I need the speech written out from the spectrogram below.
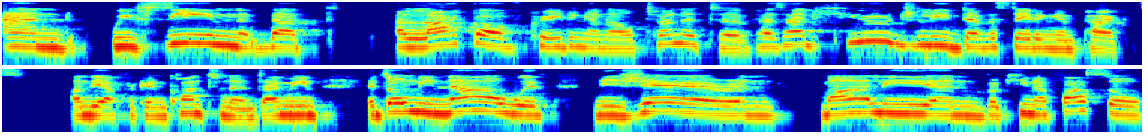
And we've seen that a lack of creating an alternative has had hugely devastating impacts on the African continent. I mean, it's only now with Niger and Mali and Burkina Faso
